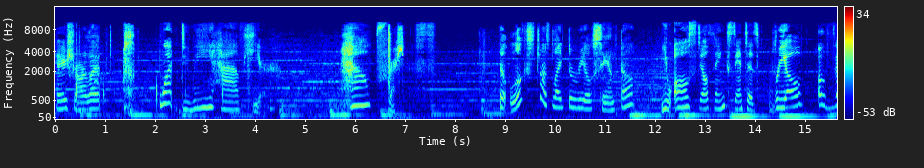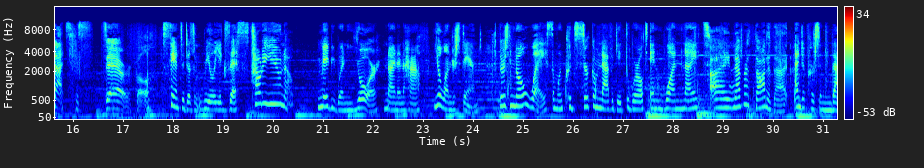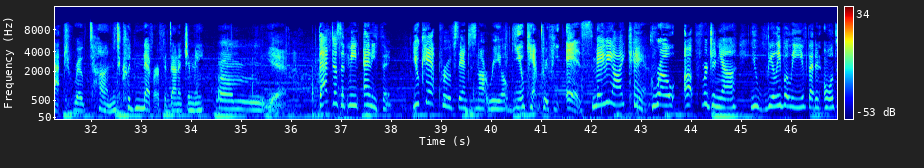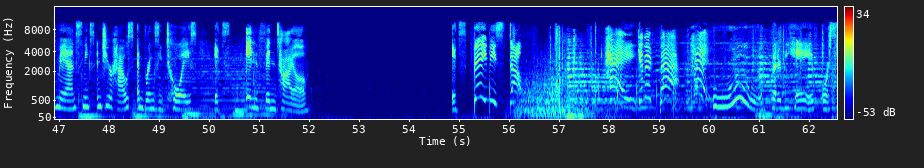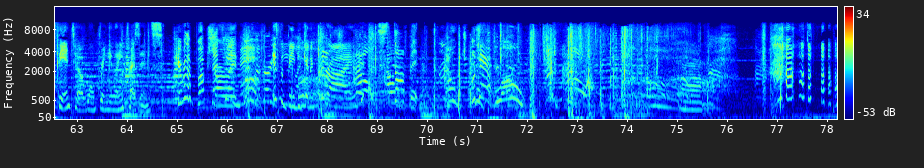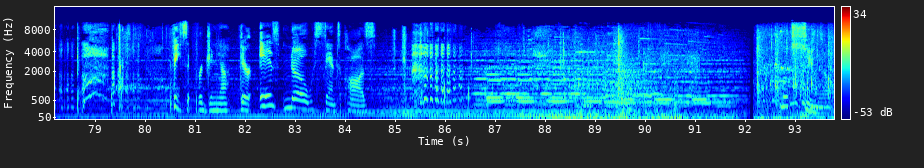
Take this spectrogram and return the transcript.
Hey, Charlotte. What do we have here? How precious. It looks just like the real Santa. You all still think Santa's real? Oh, that's hysterical. Santa doesn't really exist. How do you know? Maybe when you're nine and a half, you'll understand. There's no way someone could circumnavigate the world in one night. I never thought of that. And a person that rotund could never fit down a chimney. Um, yeah. That doesn't mean anything. You can't prove Santa's not real. You can't prove he is. Maybe I can. Grow up, Virginia. You really believe that an old man sneaks into your house and brings you toys? It's infantile. It's baby stuff. Hey, give it back. Hey! Ooh, better behave or Santa won't bring you any presents. Give her the book, Charlotte. Oh, is the baby gonna cry? Stop it. Ouch. Look out! Whoa. Face it, Virginia. There is no Santa Claus. Let's see now.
